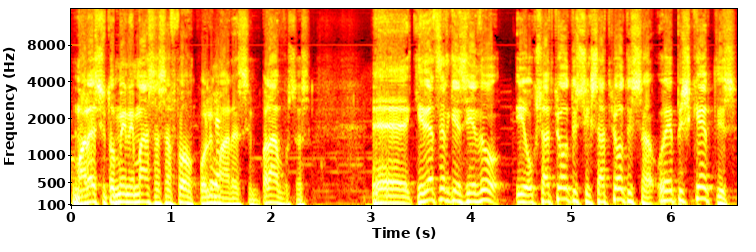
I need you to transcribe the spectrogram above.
Μου αρέσει το μήνυμά σας αυτό. Πολύ Ναι. μου αρέσει. Μπράβο σας. Ε, κυρία Τσερκεζίδου, η οξατιώτης, η ξατιώτησα, ο επισκέπτης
